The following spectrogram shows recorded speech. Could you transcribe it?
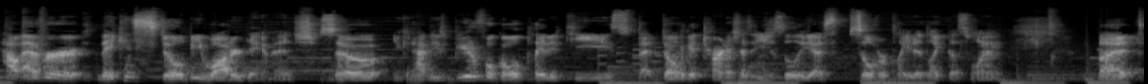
However, they can still be water damaged. Mm-hmm. So you can have these beautiful gold plated keys that don't get tarnished as easily as silver plated like this one. But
